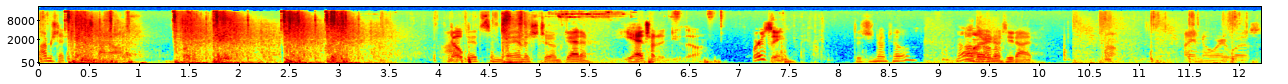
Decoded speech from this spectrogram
I'm just gonna kick this guy off. Nope. I did some damage to him. Get him. He headshotted you though. Where is he? Did you not kill him? No, oh, there he goes. He died. Oh. I didn't know where he was.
